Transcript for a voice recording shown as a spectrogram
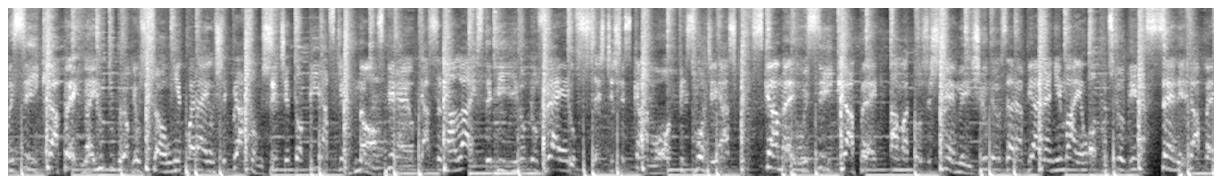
Łysy i klapek na YouTube robią show. Nie parają się pracą, życie to pirackie dno. Zbierają kasę na live, debili robią frajerów. Strzeżcie się z kamu od tych złodziejaszków. Skamer, łysy i klapek, amatorzy śmiemy. Źródeł zarabiania nie mają, oprócz robienia sceny. Klapek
